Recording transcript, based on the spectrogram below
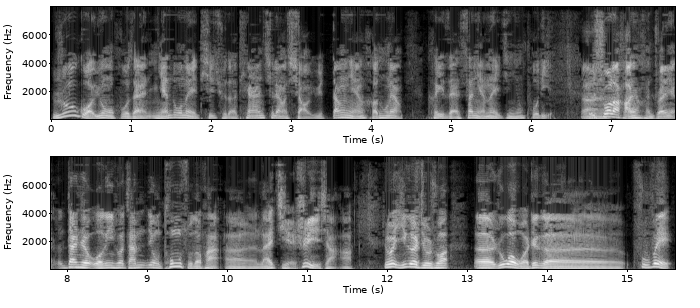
如果用户在年度内提取的天然气量小于当年合同量，可以在三年内进行铺底。呃说了好像很专业，但是我跟你说，咱们用通俗的话，呃，来解释一下啊，就说一个就是说，呃，如果我这个付费，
